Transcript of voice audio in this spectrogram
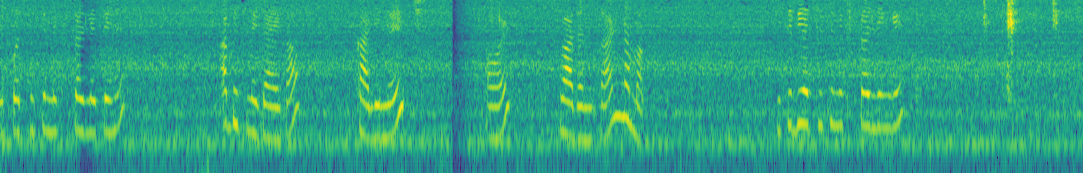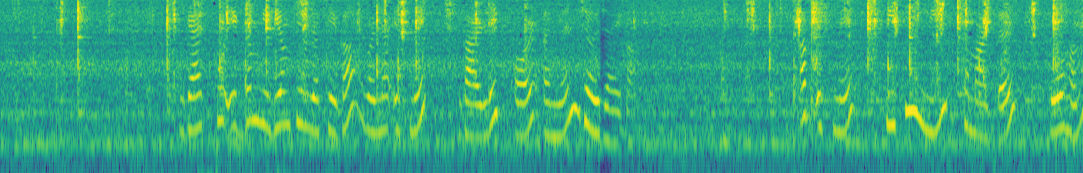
इसको अच्छे से मिक्स कर लेते हैं। अब इसमें जाएगा काली मिर्च और स्वाद अनुसार नमक। इसे भी अच्छे से मिक्स कर लेंगे। गैस को एकदम मीडियम फ्लेम रखेगा, वरना इसमें गार्लिक और अनियन जल जाएगा। अब इसमें पीसी हुई टमाटर को हम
